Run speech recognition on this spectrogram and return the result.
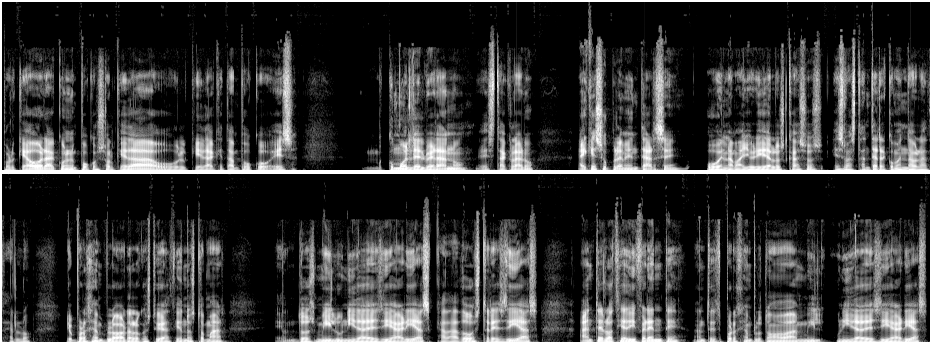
Porque ahora, con el poco sol que da o el que da, que tampoco es como el del verano, está claro, hay que suplementarse o en la mayoría de los casos es bastante recomendable hacerlo. Yo, por ejemplo, ahora lo que estoy haciendo es tomar 2.000 eh, unidades diarias cada 2-3 días. Antes lo hacía diferente. Antes, por ejemplo, tomaba 1.000 unidades diarias,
